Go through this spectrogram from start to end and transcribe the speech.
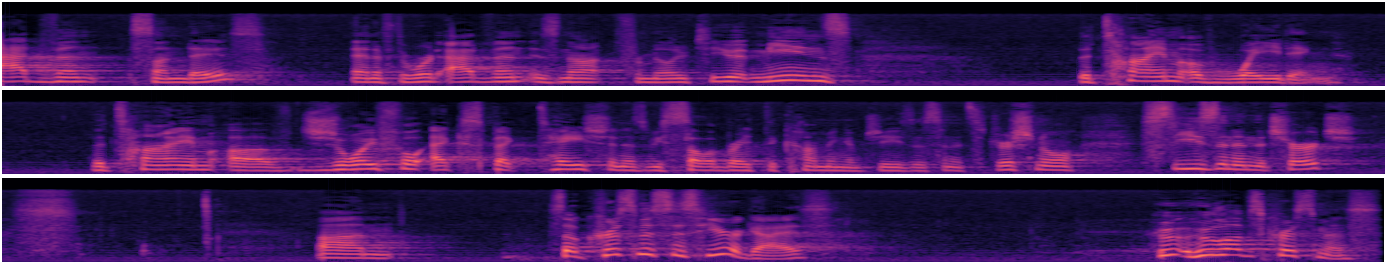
Advent Sundays. And if the word Advent is not familiar to you, it means the time of waiting, the time of joyful expectation as we celebrate the coming of Jesus. And it's a traditional season in the church. Um, so Christmas is here, guys. Who, who loves Christmas?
